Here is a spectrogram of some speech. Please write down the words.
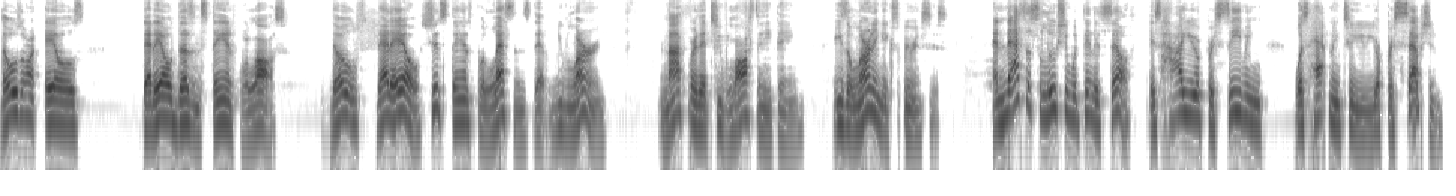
those aren't l's that l doesn't stand for loss. Those that l should stand for lessons that you learned not for that you've lost anything. These are learning experiences. And that's a solution within itself. It's how you're perceiving what's happening to you, your perception.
